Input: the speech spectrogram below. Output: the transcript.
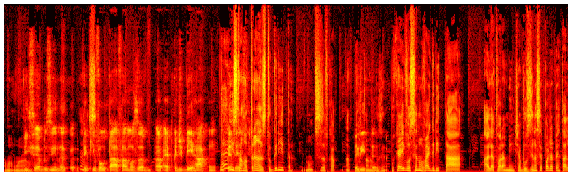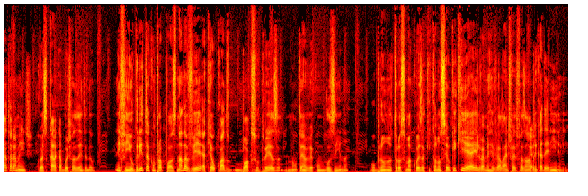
Uma, uma... Vir sem a buzina, é, tem que voltar à famosa época de berrar com, com É isso, tá no trânsito, grita. Não precisa ficar apertando grita. a buzina. Porque aí você não vai gritar aleatoriamente. A buzina você pode apertar aleatoriamente, igual esse cara acabou de fazer, entendeu? Enfim, o grito é com propósito. Nada a ver, aqui é o quadro bloco surpresa, não tem a ver com buzina. O Bruno trouxe uma coisa aqui que eu não sei o que, que é, ele vai me revelar, a gente vai fazer uma é. brincadeirinha aqui.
